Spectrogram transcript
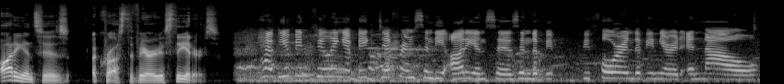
audiences across the various theaters. Have you been feeling a big difference in the audiences in the be- before in the Vineyard and now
